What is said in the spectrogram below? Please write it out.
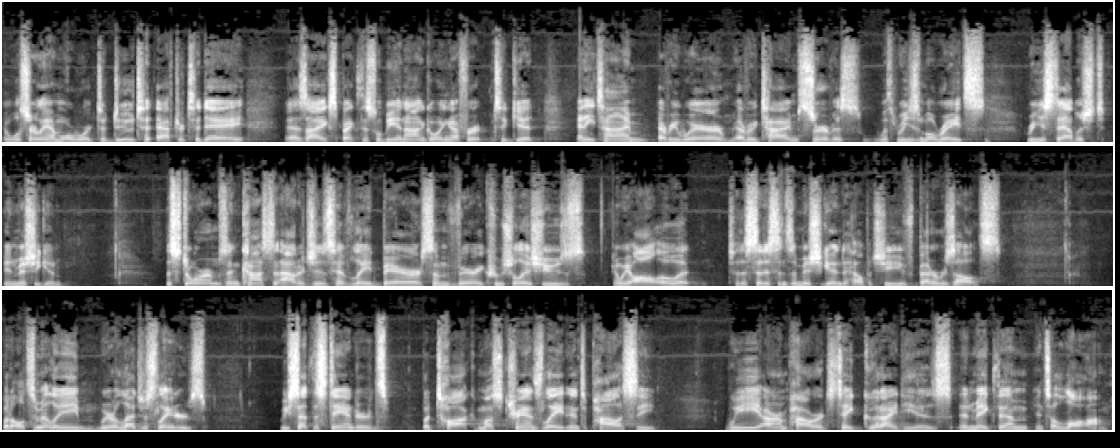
we'll certainly have more work to do to, after today, as I expect this will be an ongoing effort to get anytime, everywhere, every time service with reasonable rates reestablished in Michigan. The storms and constant outages have laid bare some very crucial issues, and we all owe it to the citizens of Michigan to help achieve better results. But ultimately, we are legislators. We set the standards, but talk must translate into policy. We are empowered to take good ideas and make them into law.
